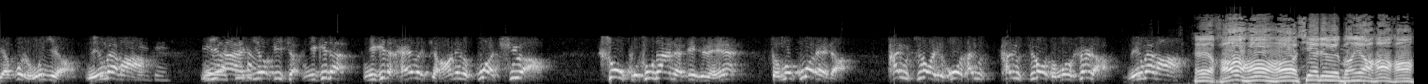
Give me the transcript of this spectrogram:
也不容易，明白吗？你啊，你要给小，你给他，你给他孩子讲那个过去啊，受苦受难的这些人怎么过来的，他就知道以后，他就他就知道怎么回事了，明白吗？哎，好，好，好，谢谢这位朋友，好好，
